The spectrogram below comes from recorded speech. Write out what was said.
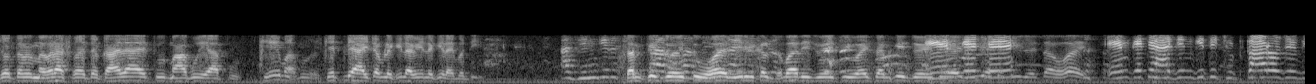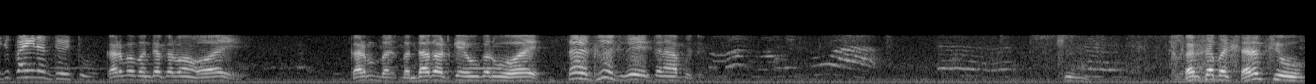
જો તમે નવરાશ હોય તો કાલે આય તું માગું એ આપું. જે માગું કેટલી આઈટમ લખી લાવી લખી લાવી બધી. ચમકી જોઈતું હોય નિર્વિકલ્પ સમાધિ જોઈતી હોય ચમકી જોઈતી હોય છે? જોઈતા હોય. એમ કે છે આ જિંદગી થી છુટકારો જોઈએ બીજું કઈ નથી જોઈતું. કર્મ બંધ કરવા હોય. કર્મ બંધા તો અટકે એવું કરવું હોય તો જે જોઈએ તને આપું છું. શરત શું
